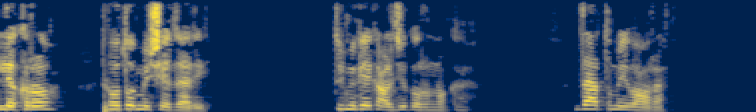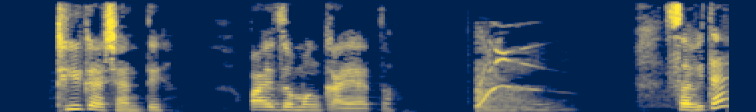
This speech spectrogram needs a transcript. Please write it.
लेकरं ठेवतो मी शेजारी. तुम्ही काही काळजी करू नका. जा तुम्ही वावरात. ठीक आहे शांती. पाहिजे मग काय आता. सविता?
